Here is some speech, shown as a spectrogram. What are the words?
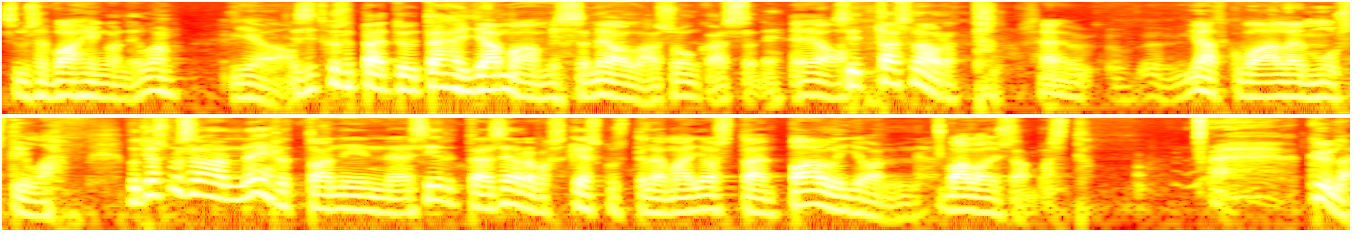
semmoisen vahingonilon. Joo. Ja sitten kun se päätyy tähän jamaan, missä me ollaan sun kanssa, niin sitten taas naurattaa. Se jatkuva alemustila. Mutta jos mä saan ehdottaa, niin siirrytään seuraavaksi keskustelemaan jostain paljon valoisammasta. Kyllä.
